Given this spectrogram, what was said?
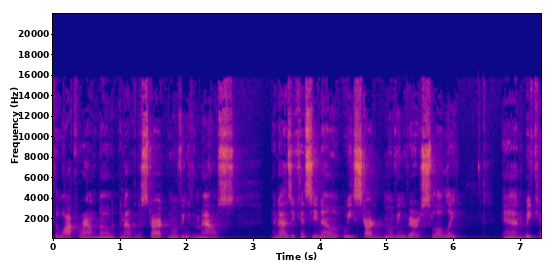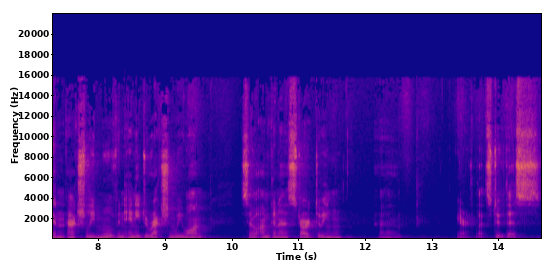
the walk around mode and I'm going to start moving the mouse and as you can see now, we started moving very slowly and we can actually move in any direction we want. So I'm gonna start doing, uh, here, let's do this.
